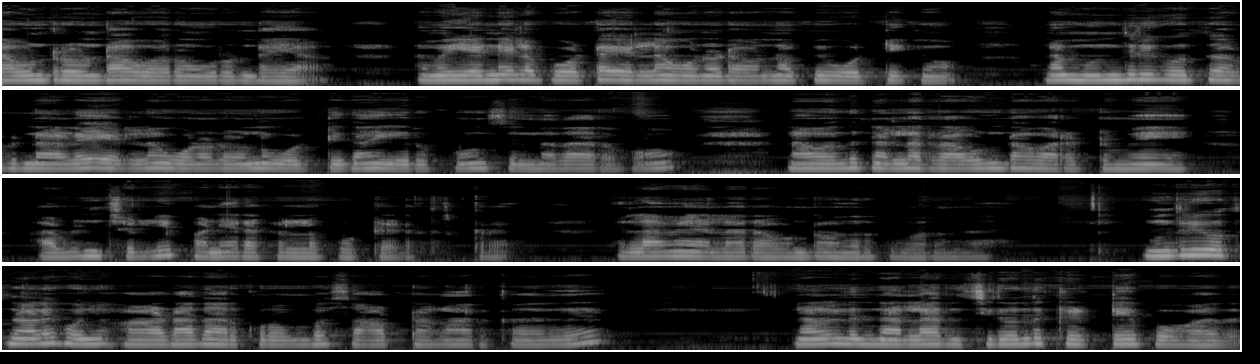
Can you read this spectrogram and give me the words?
ரவுண்ட் ரவுண்டாக வரும் உருண்டையாக நம்ம எண்ணெயில் போட்டால் எல்லாம் ஒன்றோட ஒன்றா போய் ஒட்டிக்கும். நான் முந்திரி கொத்து அப்படின்னாலே எல்லாம் ஒன்றோட ஒன்று ஒட்டி தான் இருக்கும் சின்னதாக இருக்கும். நான் வந்து நல்லா ரவுண்டாக வரட்டுமே அப்படின்னு சொல்லி பன்னீரக்கல்ல போட்டு எடுத்துருக்குறேன். எல்லாமே எல்லாம் ரவுண்டாக வந்திருக்கு பாருங்கள் முந்திரி கொத்துனாலே கொஞ்சம் ஹார்டாக தான் இருக்கும் ரொம்ப சாஃப்டாலாம் இருக்காது. அதனால் இது நல்லா இருந்துச்சு. இது வந்து கெட்டே போகாது.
